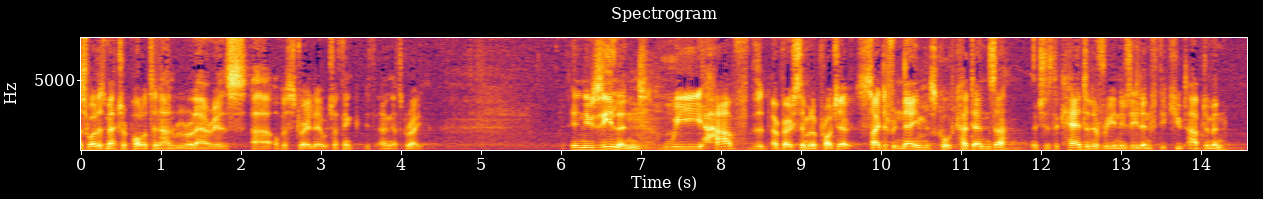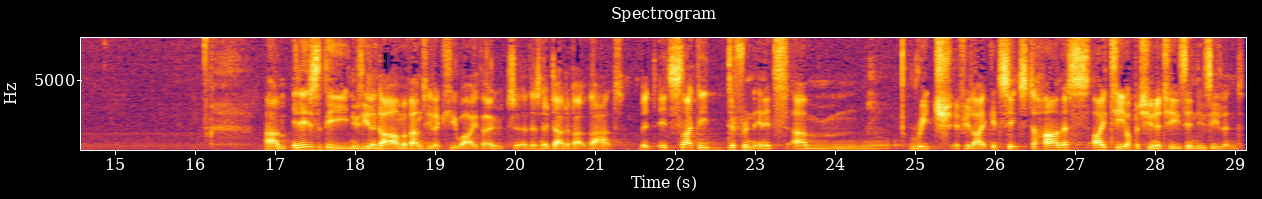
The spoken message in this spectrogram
as well as metropolitan and rural areas uh, of Australia, which I think, I think that's great. In New Zealand, we have the, a very similar project, slightly different name. It's called Cadenza, which is the care delivery in New Zealand for the acute abdomen. Um, it is the New Zealand arm of ANZELA QI, though. Uh, there's no doubt about that. But it's slightly different in its um, reach, if you like. It seeks to harness IT opportunities in New Zealand,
